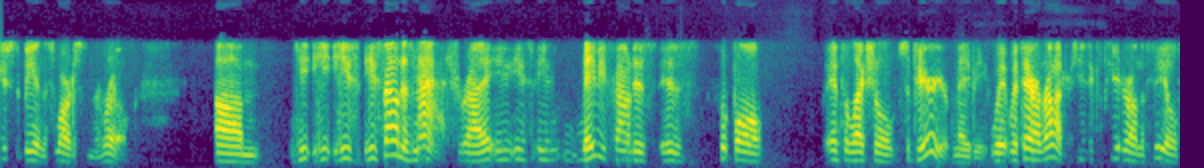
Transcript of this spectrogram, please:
used to being the smartest in the room. Um, he, he he's he's found his match, right? He's he's maybe found his his football intellectual superior, maybe with, with Aaron Rodgers. He's a computer on the field,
